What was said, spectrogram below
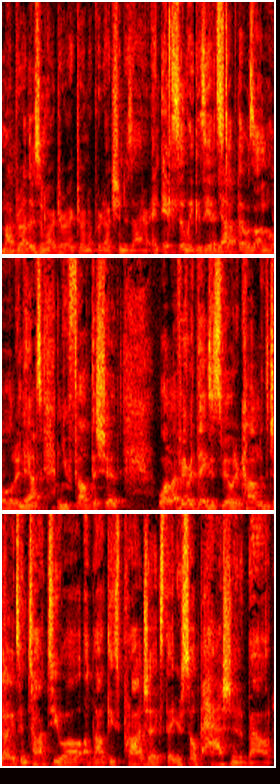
My brother's an art director and a production designer, and instantly because he had yeah. stuff that was on hold, and he was, and you felt the shift. One of my favorite things is to be able to come to the Junkets and talk to you all about these projects that you're so passionate about.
